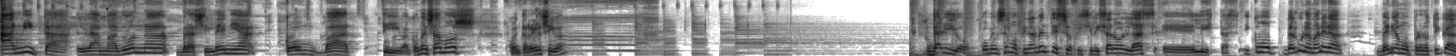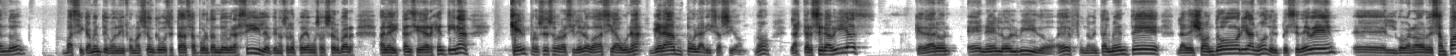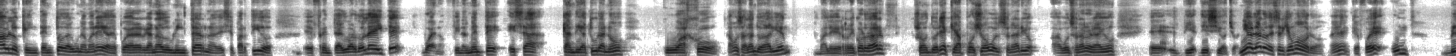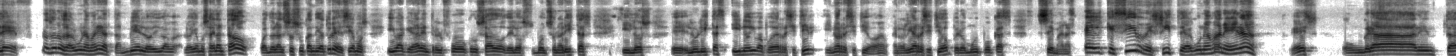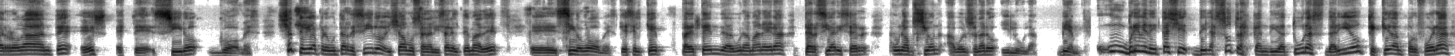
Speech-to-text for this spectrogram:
Anita, la Madonna brasileña combativa. Comenzamos, cuenta regresiva. Darío, comencemos finalmente, se oficializaron las eh, listas. Y como de alguna manera veníamos pronosticando, básicamente con la información que vos estabas aportando de Brasil o que nosotros podíamos observar a la distancia de Argentina, que el proceso brasilero va hacia una gran polarización. ¿no? Las terceras vías quedaron en el olvido, ¿eh? fundamentalmente la de Joan Doria, ¿no? del PCDB, el gobernador de San Pablo, que intentó de alguna manera, después de haber ganado una interna de ese partido eh, frente a Eduardo Leite, bueno, finalmente esa candidatura no cuajó. Estamos hablando de alguien, vale recordar, Joan Doria, que apoyó a Bolsonaro, a Bolsonaro en el año eh, 18. Ni hablar de Sergio Moro, eh, que fue un blef. Nosotros de alguna manera también lo, iba, lo, habíamos adelantado cuando lanzó su candidatura y decíamos iba a quedar entre el fuego cruzado de los bolsonaristas y los eh, lulistas y no iba a poder resistir y no resistió. ¿eh? En realidad resistió, pero muy pocas semanas. El que sí resiste de alguna manera es un gran interrogante, es este Ciro Gómez. Ya te voy a preguntar de Ciro y ya vamos a analizar el tema de eh, Ciro Gómez, que es el que pretende de alguna manera terciar y ser una opción a Bolsonaro y Lula. Bien, un breve detalle de las otras candidaturas, Darío, que quedan por fuera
